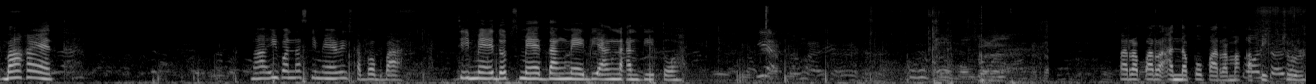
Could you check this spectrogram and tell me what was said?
Bakit? Naiwan na si Mary sa baba. Si Medots Medang Medi ang nandito. Para-paraan na po para makapicture.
